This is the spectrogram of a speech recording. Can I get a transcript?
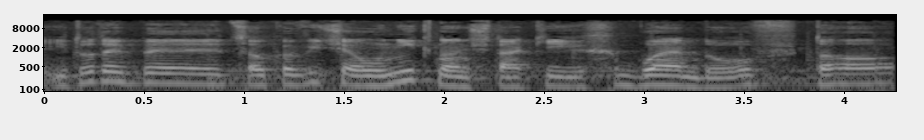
I tutaj, by całkowicie uniknąć takich błędów, to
